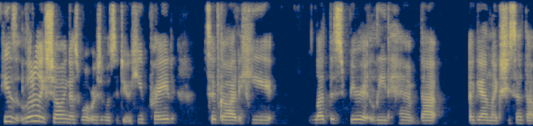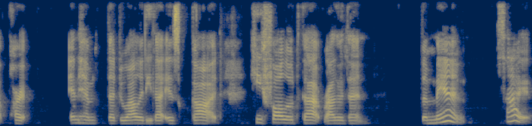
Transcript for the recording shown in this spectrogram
He's literally showing us what we're supposed to do. He prayed to God, he let the spirit lead him. That again, like she said, that part in him, that duality that is God. He followed that rather than the man side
